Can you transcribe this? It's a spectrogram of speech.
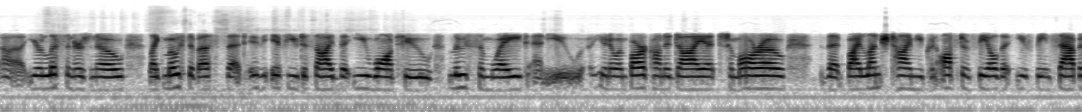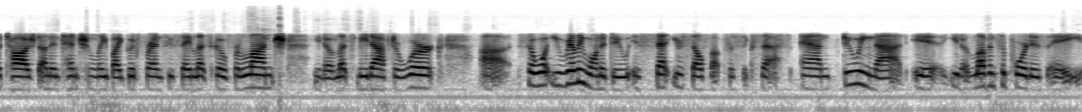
uh, your listeners know, like most of us, that if, if you decide that you want to lose some weight and you, you know, embark on a diet tomorrow, that by lunchtime you can often feel that you've been sabotaged unintentionally by good friends who say, let's go for lunch, you know, let's meet after work. Uh, so what you really want to do is set yourself up for success and doing that, it, you know, love and support is a,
